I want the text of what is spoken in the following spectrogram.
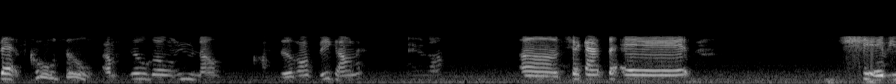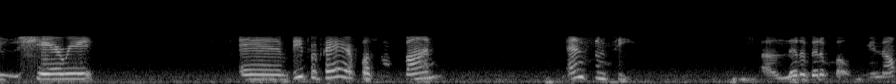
that's cool too. I'm still going, you know, I'm still gonna speak on it. You know, uh, check out the ad. If you share it, and be prepared for some fun and some tea. A little bit of both, you know.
